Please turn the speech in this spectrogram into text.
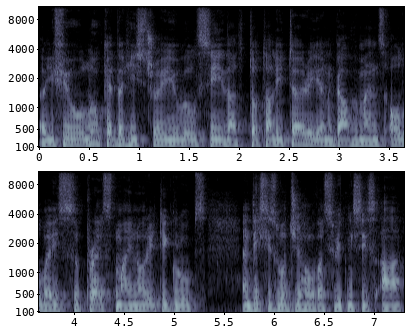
Uh, if you look at the history, you will see that totalitarian governments always suppressed minority groups, and this is what Jehovah's Witnesses are.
